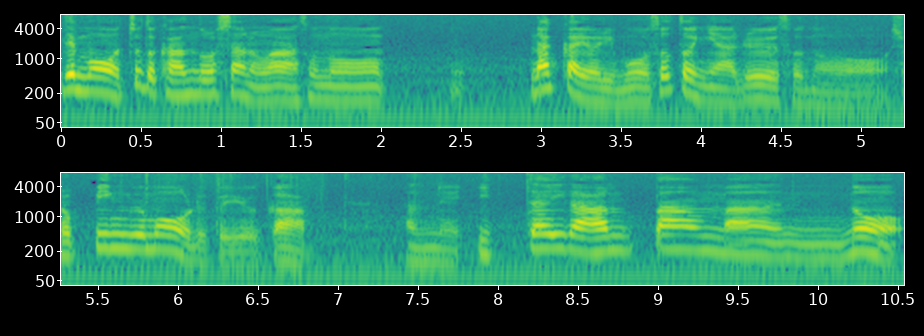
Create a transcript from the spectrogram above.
でもちょっと感動したのはその中よりも外にあるそのショッピングモールというかあのね一体がアンパンマンの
